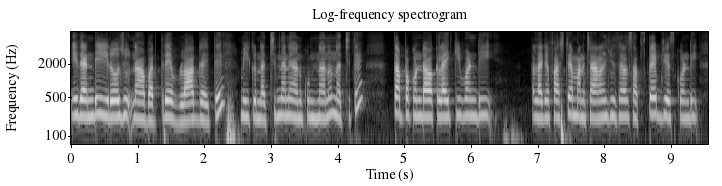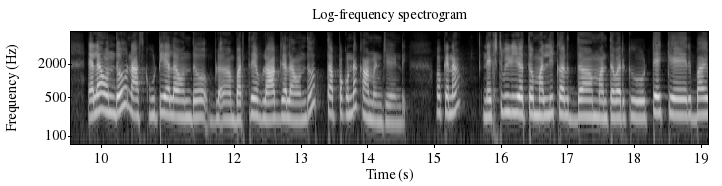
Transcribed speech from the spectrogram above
ఇదండి ఈరోజు నా బర్త్డే వ్లాగ్ అయితే. మీకు నచ్చిందని అనుకుంటున్నాను. నచ్చితే తప్పకుండా ఒక లైక్ ఇవ్వండి. అలాగే ఫస్ట్ టైం మన ఛానల్ చూసే సబ్స్క్రైబ్ చేసుకోండి. ఎలా ఉందో నా స్కూటీ ఎలా ఉందో బర్త్డే వ్లాగ్ ఎలా ఉందో తప్పకుండా కామెంట్ చేయండి. ఓకేనా? నెక్స్ట్ వీడియోతో మళ్ళీ కలుద్దాం. అంతవరకు టేక్ కేర్. బాయ్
